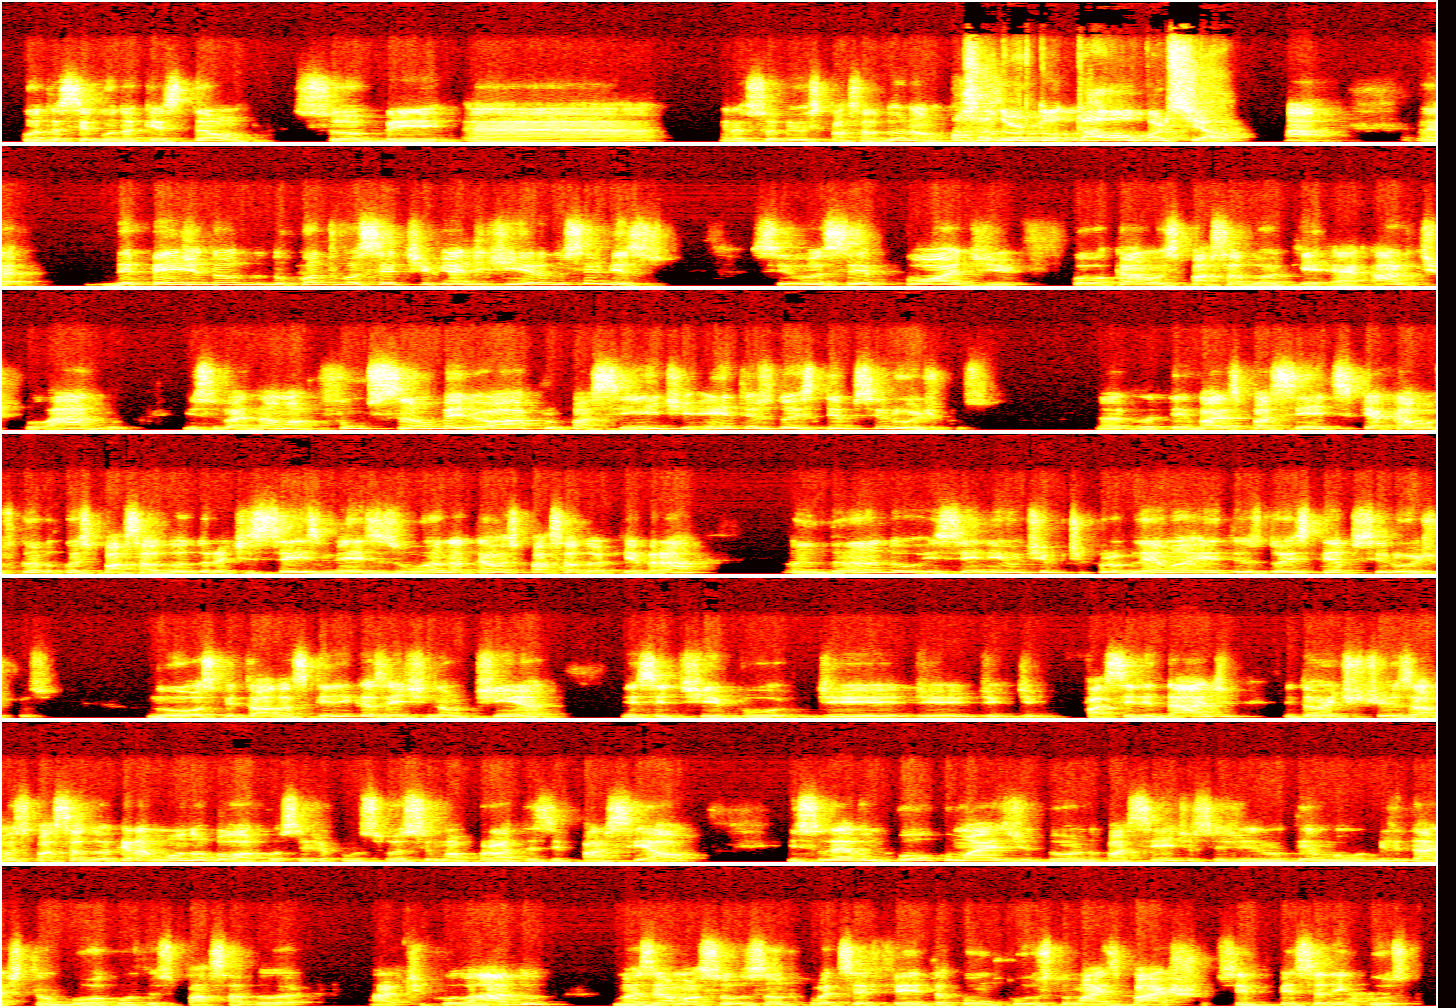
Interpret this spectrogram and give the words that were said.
Quanto à segunda questão, sobre. É, era sobre o espaçador, não? Espaçador total ou parcial? Ah, é, depende do, do quanto você tiver de dinheiro no serviço. Se você pode colocar um espaçador que é articulado, isso vai dar uma função melhor para o paciente entre os dois tempos cirúrgicos. Eu tenho vários pacientes que acabam ficando com espaçador durante seis meses, um ano, até o espaçador quebrar, andando e sem nenhum tipo de problema entre os dois tempos cirúrgicos. No Hospital das Clínicas, a gente não tinha esse tipo de, de, de, de, facilidade, então a gente utilizava um espaçador que era monobloco, ou seja, como se fosse uma prótese parcial. Isso leva um pouco mais de dor no paciente, ou seja, ele não tem uma mobilidade tão boa quanto o espaçador articulado, mas é uma solução que pode ser feita com um custo mais baixo, sempre pensando em custo.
